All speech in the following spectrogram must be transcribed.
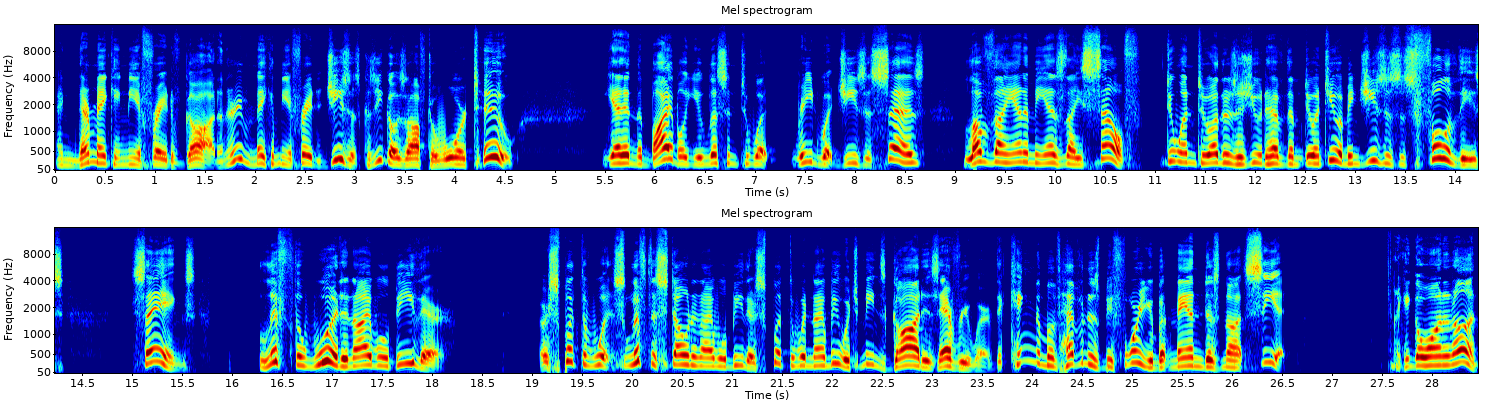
and they're making me afraid of God, and they're even making me afraid of Jesus because he goes off to war too. Yet in the Bible, you listen to what, read what Jesus says love thy enemy as thyself, do unto others as you would have them do unto you. I mean, Jesus is full of these sayings. Lift the wood, and I will be there or split the wood, lift the stone and I will be there. Split the wood and I will be, which means God is everywhere. The kingdom of heaven is before you, but man does not see it. I can go on and on.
